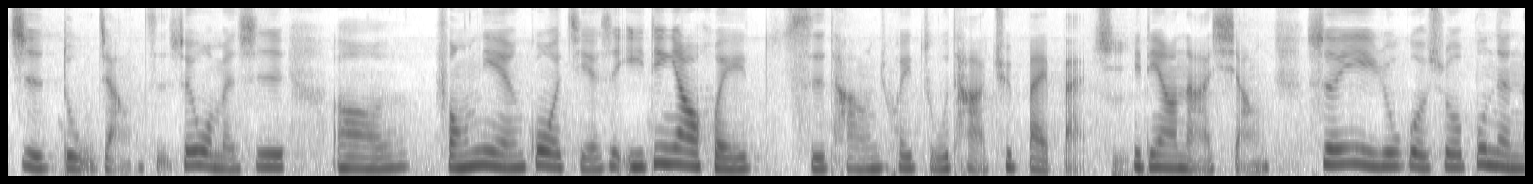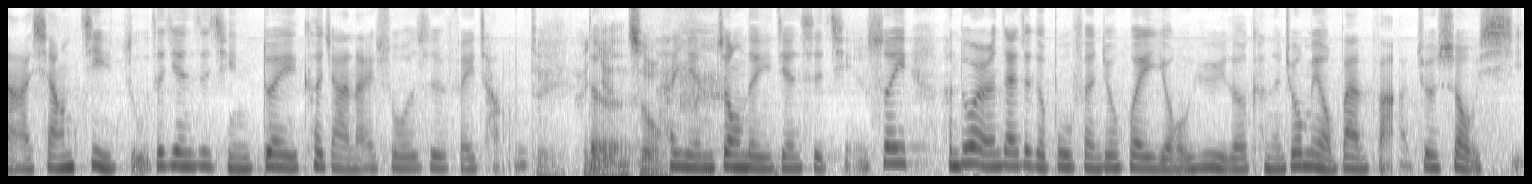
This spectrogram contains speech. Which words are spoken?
制度这样子，所以我们是呃逢年过节是一定要回祠堂、回祖塔去拜拜，是一定要拿香。所以如果说不能拿香祭祖这件事情，对客家人来说是非常对很严重、很严重的一件事情。所以很多人在这个部分就会犹豫了，可能就没有办法就受洗。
